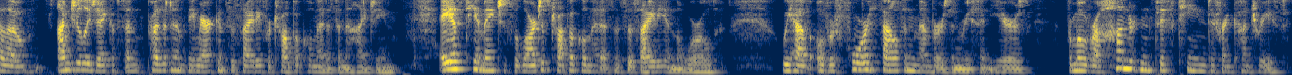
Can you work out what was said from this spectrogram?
Hello, I'm Julie Jacobson, President of the American Society for Tropical Medicine and Hygiene. ASTMH is the largest tropical medicine society in the world. We have over 4,000 members in recent years from over 115 different countries.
